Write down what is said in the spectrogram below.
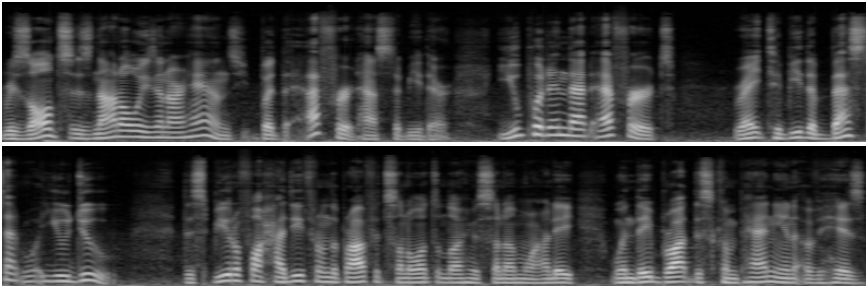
Results is not always in our hands, but the effort has to be there. You put in that effort, right, to be the best at what you do this beautiful hadith from the Prophet alayhi, when they brought this companion of his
